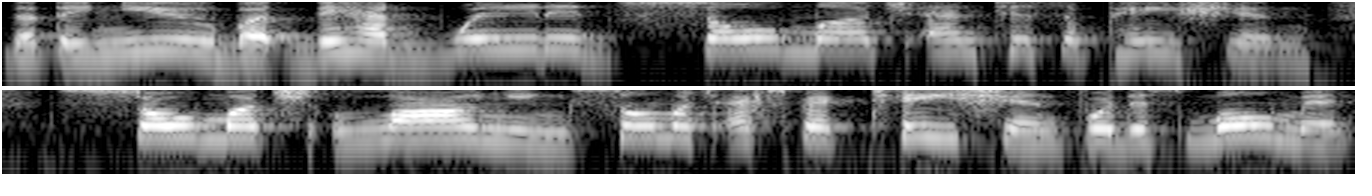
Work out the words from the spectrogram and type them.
that they knew, but they had waited so much anticipation, so much longing, so much expectation for this moment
